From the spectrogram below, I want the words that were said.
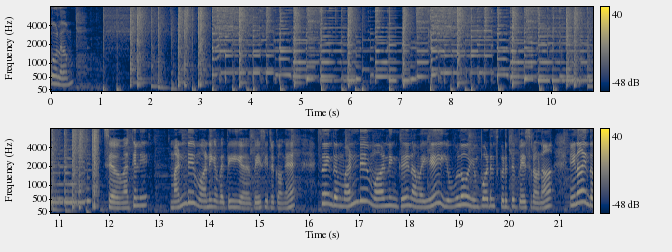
போகலாம் ஸோ மக்களே மண்டே மார்னிங்கை பற்றி பேசிகிட்டு இருக்கோங்க. ஸோ இந்த மண்டே மார்னிங்க்கு நம்ம ஏன் இவ்வளோ இம்பார்ட்டன்ஸ் கொடுத்து பேசுகிறோன்னா ஏன்னா இந்த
